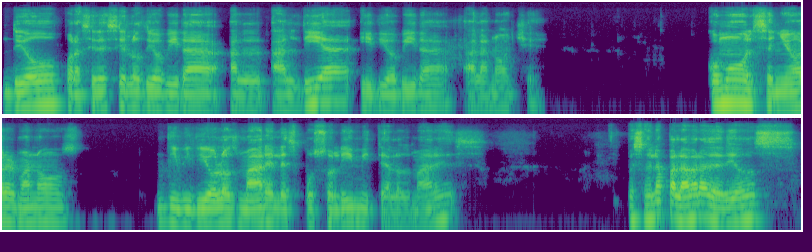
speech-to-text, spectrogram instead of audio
Dio, por así decirlo, dio vida al, al día y dio vida a la noche cómo el Señor, hermanos, dividió los mares, les puso límite a los mares. Pues hoy la palabra de Dios,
